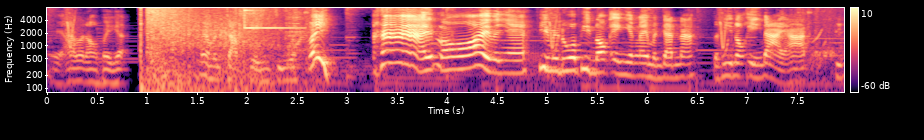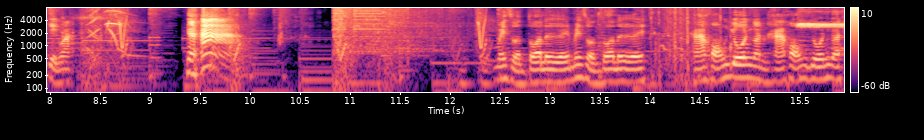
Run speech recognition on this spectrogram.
ไอ้อาร์ตมันเอาไปกะแม่มันจับเก่งจริงเลยเฮ้ยฮ่าเรียบร้อยเป็นไง พี่ไม่รู้ว่าพี่น็อกเองยังไงเหมือนกันนะ แต่พี่น็อกเองได้อาร์ตพี่เก่งปะฮ่า ไม่ส่วนตัวเลย ไม่ส่วนตัวเลย หาของโยนก่อน หาของโยนก่อน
